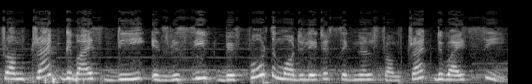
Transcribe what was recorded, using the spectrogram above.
from track device D is received before the modulated signal from track device C,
